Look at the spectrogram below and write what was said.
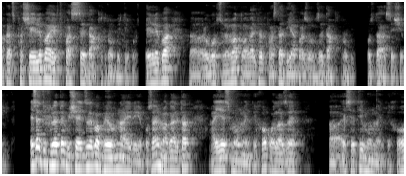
აკაც შეიძლება ერთ ფასზე დაყრდნობით იყოს. შეიძლება როგორც მე მაქვს, მაგალითად ფასთა დიაპაზონზე დაყრდნობით იყოს და ასე შემდეგ. ესეთი ფლეტები შეიძლება ბევრნაირი იყოს. აი მაგალითად, აი ეს მომენტი, ხო, ყველაზე ესეთი მომენტი, ხო?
